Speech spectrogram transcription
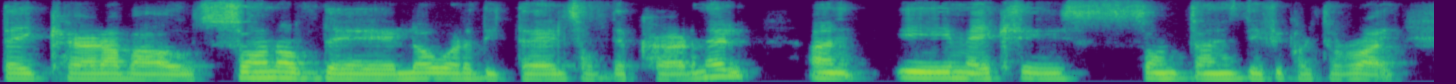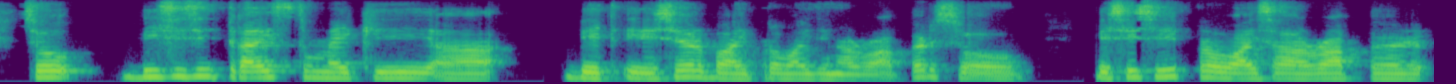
take care about some of the lower details of the kernel and it makes it sometimes difficult to write. So BCC tries to make it a bit easier by providing a wrapper. So BCC provides a wrapper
